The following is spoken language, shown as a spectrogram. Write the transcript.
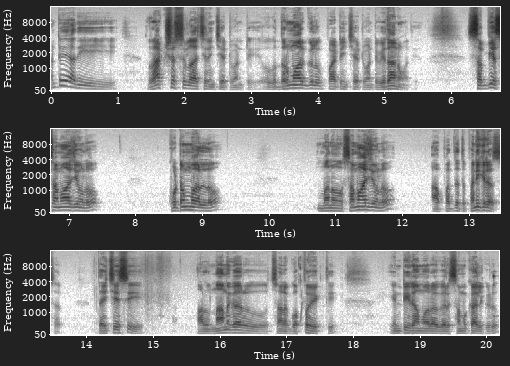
అంటే అది రాక్షసులు ఆచరించేటువంటి ఒక దుర్మార్గులు పాటించేటువంటి విధానం అది. సభ్య సమాజంలో కుటుంబాల్లో మనం సమాజంలో ఆ పద్ధతి పనికిరాదు సార్. దయచేసి వాళ్ళ నాన్నగారు చాలా గొప్ప వ్యక్తి ఎన్టీ రామారావు గారి సమకాలికుడు.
